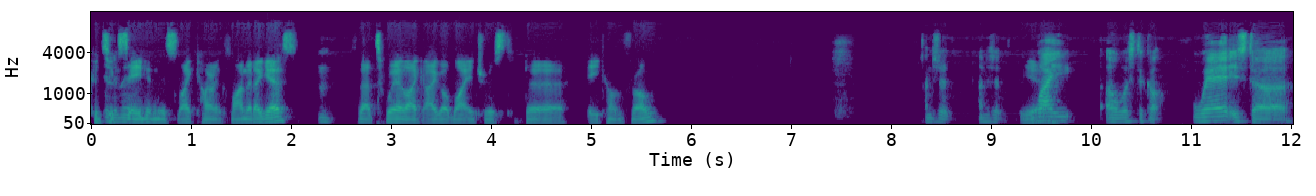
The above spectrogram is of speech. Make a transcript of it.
could succeed in this like current climate, I guess. Mm. That's where like I got my interest for ecom from. Understood. Understood. Yeah. Why? Uh, what's the call? Where is the?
